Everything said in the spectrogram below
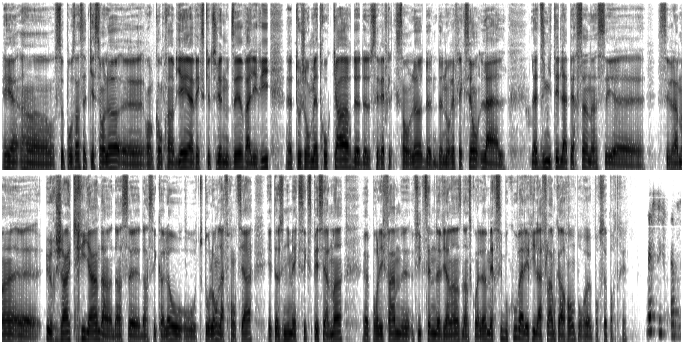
Et euh, en se posant cette question-là, euh, on comprend bien avec ce que tu viens de nous dire, Valérie, toujours mettre au cœur de, ces réflexions-là, de, nos réflexions, la, la, dignité de la personne. Hein. C'est c'est vraiment euh, urgent, criant dans, dans, ce, dans ces cas-là, tout au long de la frontière États-Unis-Mexique, spécialement euh, pour les femmes euh, victimes de violences dans ce coin-là. Merci beaucoup, Valérie Laflamme-Caron, pour, pour ce portrait. Merci à vous.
